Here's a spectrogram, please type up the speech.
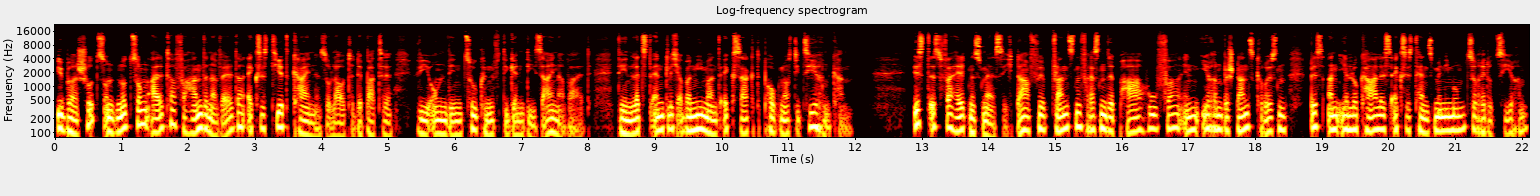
Über Schutz und Nutzung alter vorhandener Wälder existiert keine so laute Debatte wie um den zukünftigen Designerwald, den letztendlich aber niemand exakt prognostizieren kann ist es verhältnismäßig, dafür pflanzenfressende Paarhufer in ihren Bestandsgrößen bis an ihr lokales Existenzminimum zu reduzieren?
